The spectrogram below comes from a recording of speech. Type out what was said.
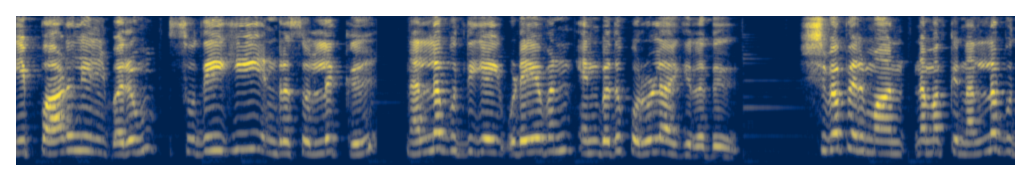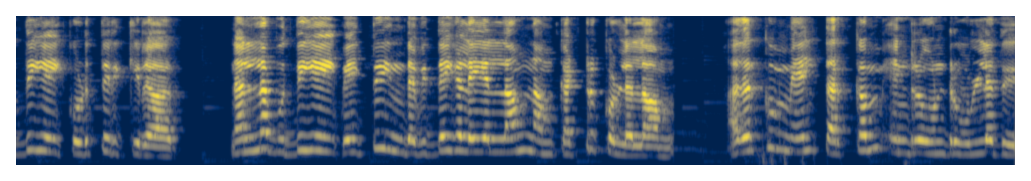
இப்பாடலில் வரும் சுதீகி என்ற சொல்லுக்கு நல்ல புத்தியை உடையவன் என்பது பொருளாகிறது சிவபெருமான் நமக்கு நல்ல புத்தியை கொடுத்திருக்கிறார் நல்ல புத்தியை வைத்து இந்த வித்தைகளையெல்லாம் நாம் கற்றுக்கொள்ளலாம் அதற்கும் மேல் தர்க்கம் என்று ஒன்று உள்ளது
